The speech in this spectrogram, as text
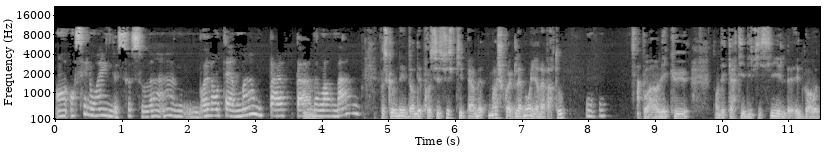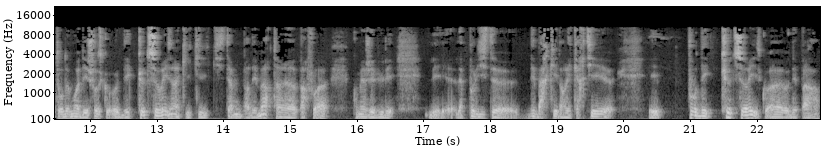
On, on s'éloigne de ça souvent, hein, volontairement ou par peur Mhm. d'avoir mal? Parce qu'on est dans des processus qui permettent. Moi, je crois que l'amour, il y en a partout. Mhm. Pour avoir vécu dans des quartiers difficiles et de voir autour de moi des choses, des queues de cerises hein, qui, qui, qui se terminent par des meurtres. hein, parfois, combien j'ai vu les, les, la police de- débarquer dans les quartiers euh, et pour des queues de cerises quoi au départ. hein.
